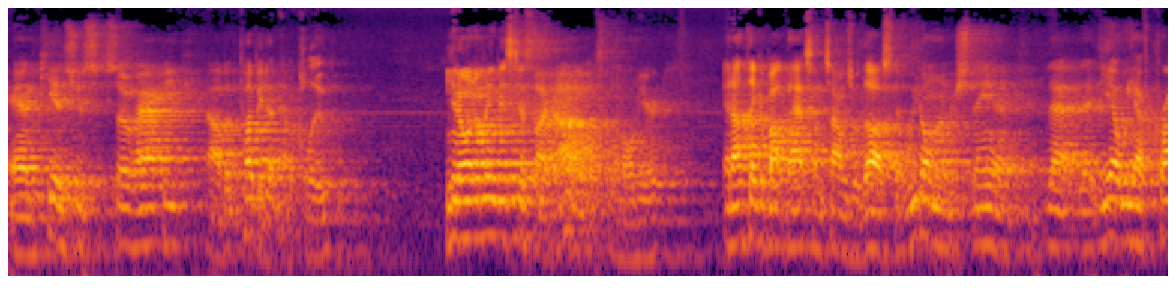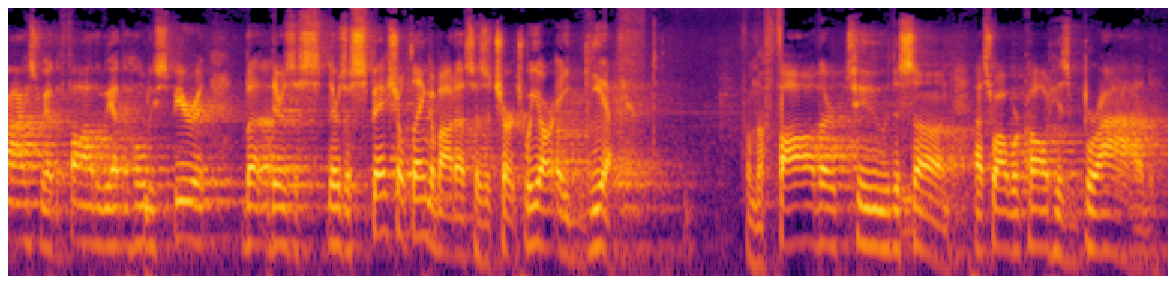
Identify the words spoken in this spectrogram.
and the kid's just so happy, uh, but the puppy doesn't have a clue. You know what I mean? It's just like, I don't know what's going on here. And I think about that sometimes with us, that we don't understand that, that, yeah, we have Christ, we have the Father, we have the Holy Spirit, but there's a, there's a special thing about us as a church. We are a gift from the Father to the Son. That's why we're called His bride.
